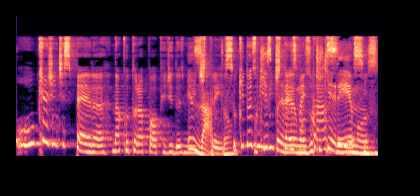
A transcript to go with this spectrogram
O que a gente espera na cultura pop de 2023? Exato. O que 2023 o que esperamos, vai trazer, o que queremos. Assim?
